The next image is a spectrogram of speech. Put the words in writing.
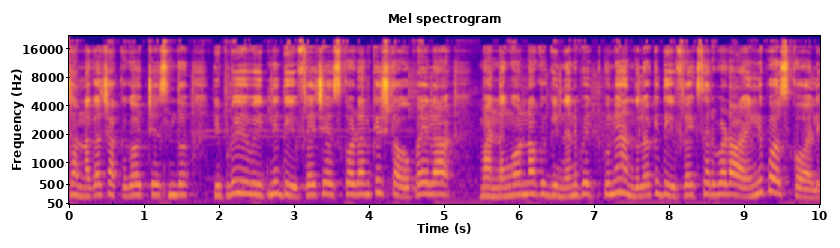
చన్నగా చక్కగా వచ్చేసిందో. ఇప్పుడు వీటిని డీప్ ఫ్రై చేసుకోవడానికి స్టవ్ పై ఇలా మందంగా ఉన్న ఒక గిన్నెను పెట్టుకుని అందులోకి డీప్ ఫ్రైకి సరిపడా ఆయిల్ని పోసుకోవాలి.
